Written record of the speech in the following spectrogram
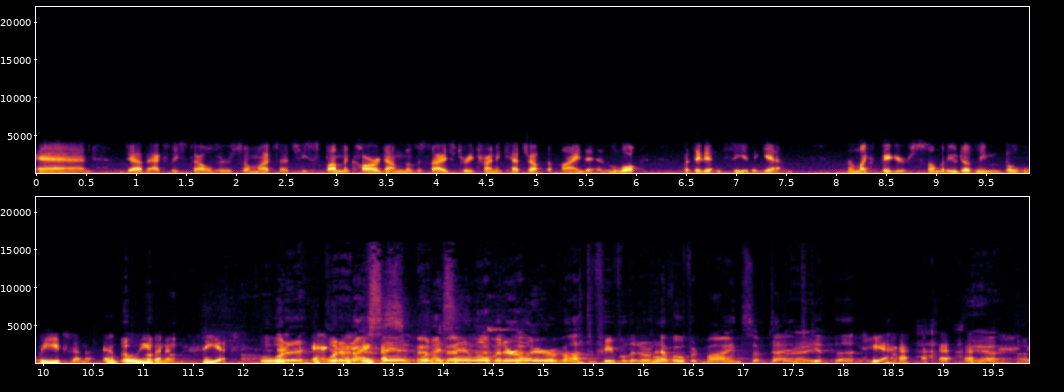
And Deb actually startled her so much that she spun the car down another side street trying to catch up to find it and look, but they didn't see it again. And I'm like, figures, somebody who doesn't even believes in it and believe in it, see it. Well, what did what did I say? What did I say a little bit earlier about the people that don't have open minds sometimes Right. get the Yeah. Yeah.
